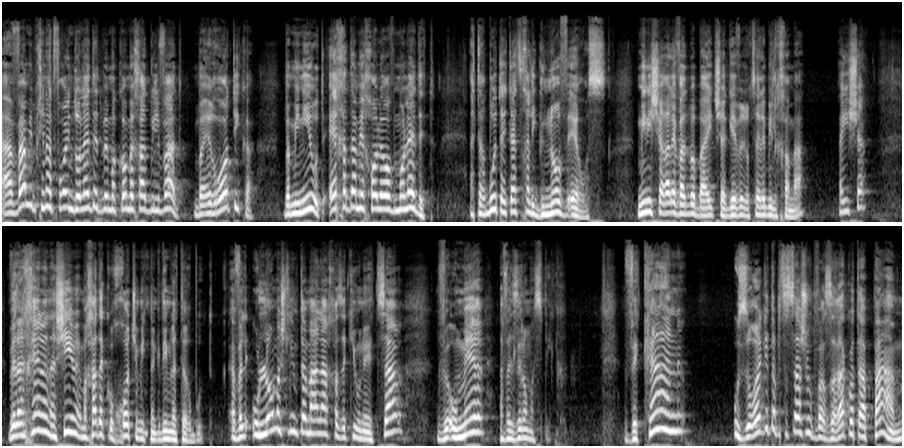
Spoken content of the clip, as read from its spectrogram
אהבה מבחינת פרויד נולדת במקום אחד בלבד, באירוטיקה, במיניות. איך אדם יכול לאהוב מולדת? התרבות הייתה צריכה לגנוב ארוס. מי נשארה לבד בבית כשהגבר יוצא למלחמה? האישה. ולכן הנשים הן אחד הכוחות שמתנגדים לתרבות. אבל הוא לא משלים את המהלך הזה כי הוא נעצר ואומר, אבל זה לא מספיק. וכאן הוא זורק את הפצצה שהוא כבר זרק אותה פעם,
